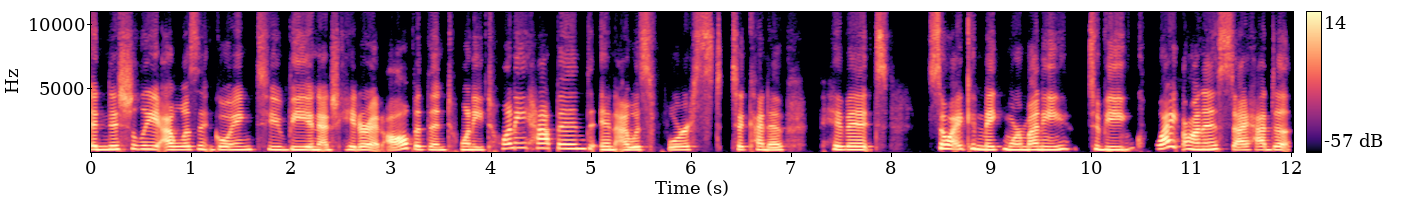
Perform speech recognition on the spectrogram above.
initially I wasn't going to be an educator at all, but then 2020 happened and I was forced to kind of pivot so I can make more money. To be mm-hmm. quite honest, I had to,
